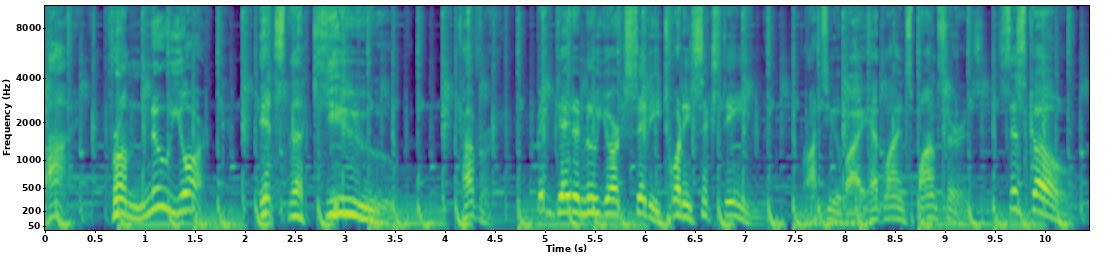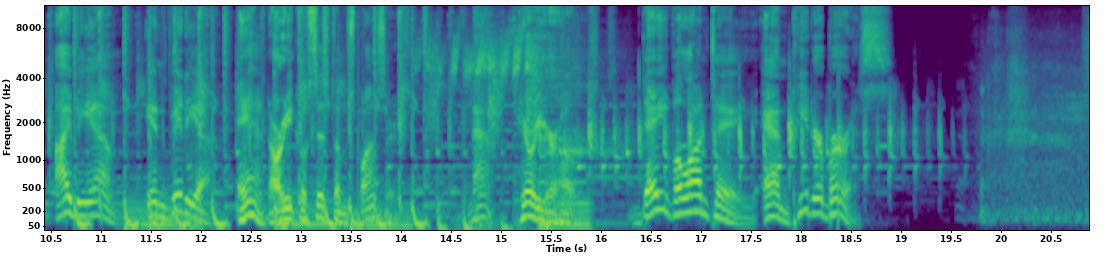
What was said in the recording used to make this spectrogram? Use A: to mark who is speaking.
A: Live from New York, it's theCUBE. Covering Big Data New York City 2016. Brought to you by headline sponsors, Cisco, IBM, NVIDIA, and our ecosystem sponsors. Now, here are your hosts, Dave Vellante and Peter Burris.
